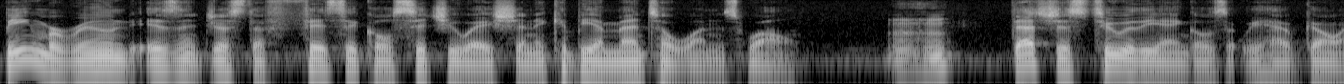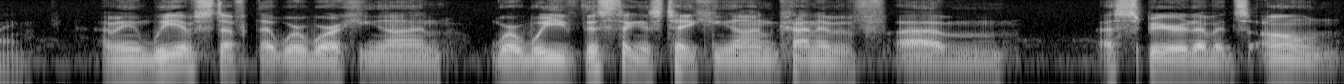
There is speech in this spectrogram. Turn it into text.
being marooned isn't just a physical situation, it could be a mental one as well. Mm-hmm. That's just two of the angles that we have going. I mean, we have stuff that we're working on where we this thing is taking on kind of um, a spirit of its own.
